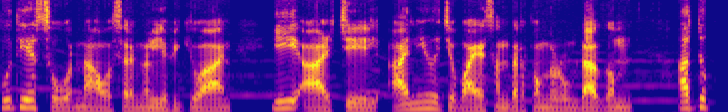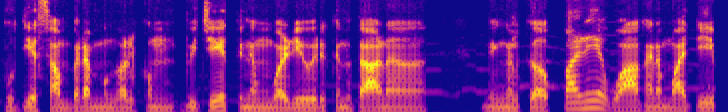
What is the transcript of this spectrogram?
പുതിയ സുവർണ അവസരങ്ങൾ ലഭിക്കുവാൻ ഈ ആഴ്ചയിൽ അനുയോജ്യമായ സന്ദർഭങ്ങൾ ഉണ്ടാകും. അത് പുതിയ സംരംഭങ്ങൾക്കും വിജയത്തിനും വഴിയൊരുക്കുന്നതാണ്. നിങ്ങൾക്ക് പഴയ വാഹനം മാറ്റി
